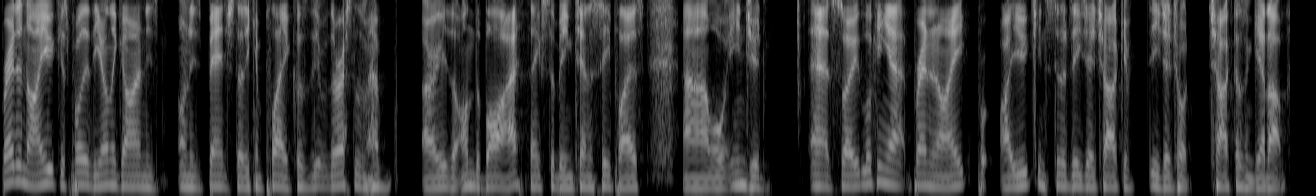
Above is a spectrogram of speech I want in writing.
Brandon Aiyuk is probably the only guy on his on his bench that he can play because the, the rest of them have are either on the bye thanks to being Tennessee players, um, or injured. And so looking at Brandon Aiyuk, Aiyuk instead of DJ Chark if DJ Chark doesn't get up.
